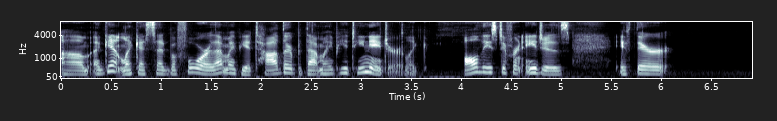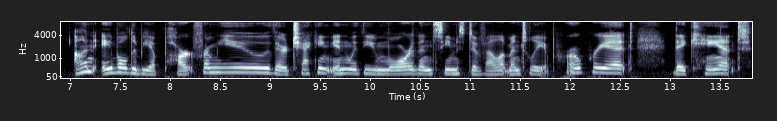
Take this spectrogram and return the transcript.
Um, again, like I said before, that might be a toddler, but that might be a teenager. Like all these different ages, if they're unable to be apart from you. They're checking in with you more than seems developmentally appropriate. They can't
